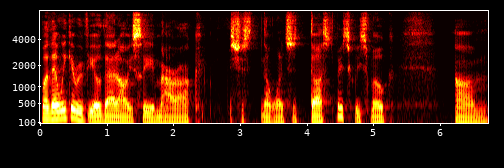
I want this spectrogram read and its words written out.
But then we get revealed that obviously Marrok it's just no one. It's just dust, basically smoke. Um,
